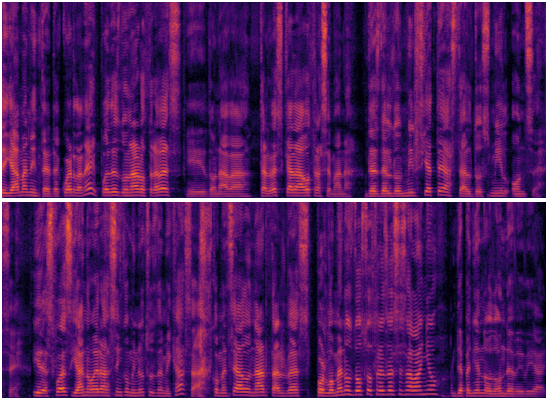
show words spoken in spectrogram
te llaman y te recuerdan, hey, puedes donar otra vez. Y donaba tal vez cada otra semana, desde el 2007 hasta el 2011, sí. Y después ya no era cinco minutos de mi casa. Comencé a donar tal vez por lo menos dos o tres veces al año, dependiendo de dónde vivía.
